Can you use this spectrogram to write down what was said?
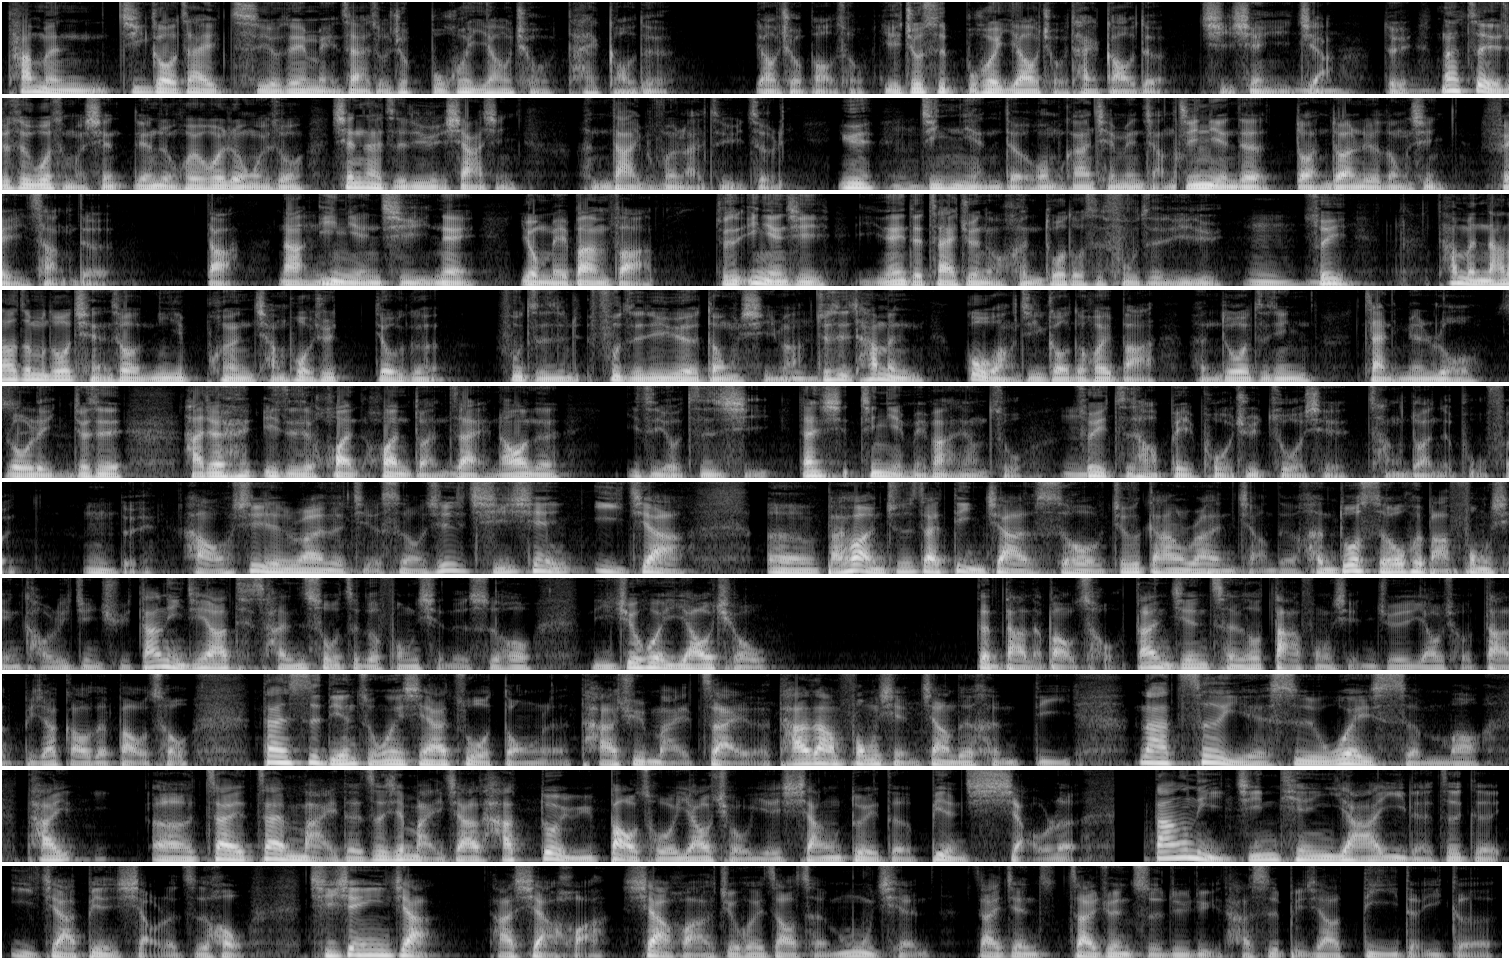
他们机构在持有这些美债的时候，就不会要求太高的。要求报酬，也就是不会要求太高的期限溢价。对，那这也就是为什么现联准会会认为说，现在殖利率下行很大一部分来自于这里，因为今年的我们刚才前面讲，今年的短端流动性非常的大，那一年期以内又没办法，就是一年期以内的债券呢，很多都是负值利率。嗯，所以他们拿到这么多钱的时候，你也不可能强迫去丢个负值负值利率的东西嘛。就是他们过往机构都会把很多资金在里面 roll rolling，就是他就一直换换短债，然后呢。一直有知息，但是今年没办法这样做，所以只好被迫去做一些长短的部分。嗯，对。好，谢谢 Ryan 的解释哦。其实期限溢价，呃，白话就是在定价的时候，就是刚刚 Ryan 讲的，很多时候会把风险考虑进去。当你今天要承受这个风险的时候，你就会要求更大的报酬。当你今天承受大风险，你觉得要求大比较高的报酬。但是联总会现在做东了，他去买债了，他让风险降得很低。那这也是为什么他。呃，在在买的这些买家，他对于报酬的要求也相对的变小了。当你今天压抑了这个溢价变小了之后，期限溢价它下滑，下滑就会造成目前债券债券值利率它是比较低的一个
